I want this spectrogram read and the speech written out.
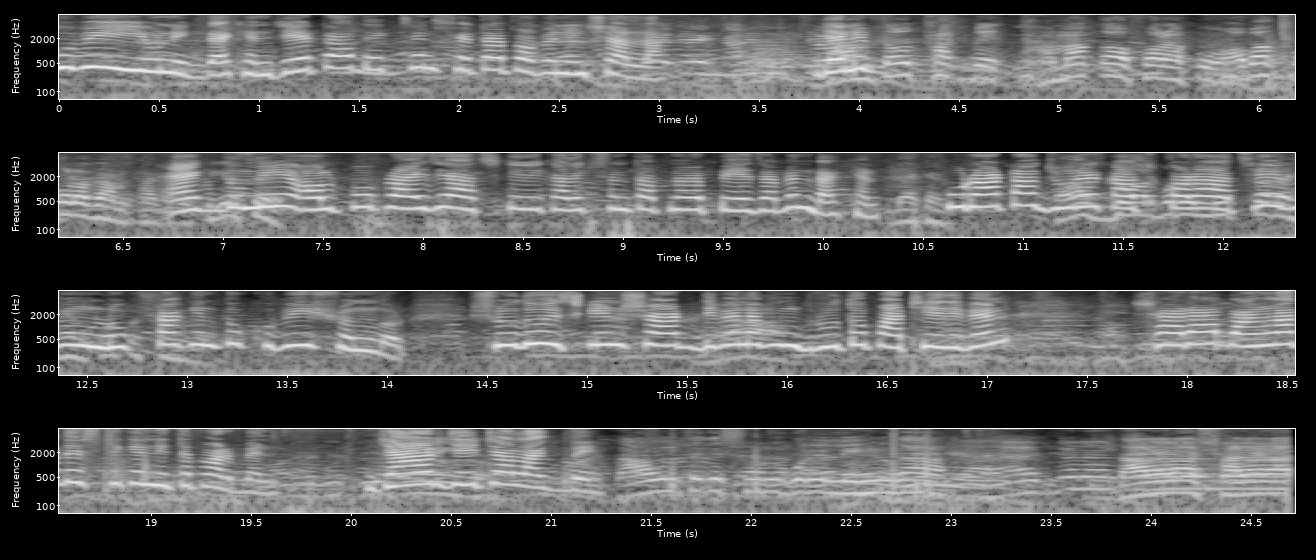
খুবই ইউনিক দেখেন যেটা দেখছেন সেটাই পাবেন ইনশাল্লাহ ডেলি দামটাও থাকবে ধামাকা অফার আপু অবাক করা দাম থাকবে একদমই অল্প প্রাইজে আজকের এই কালেকশনটা আপনারা পেয়ে যাবেন দেখেন। পুরাটা জুড়ে কাজ করা আছে এবং লুকটা কিন্তু খুবই সুন্দর। শুধু স্ক্রিনশট দিবেন এবং দ্রুত পাঠিয়ে দিবেন। সারা বাংলাদেশ থেকে নিতে পারবেন। যার যেটা লাগবে। গাউন থেকে শুরু করে লেহেঙ্গা সারারা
